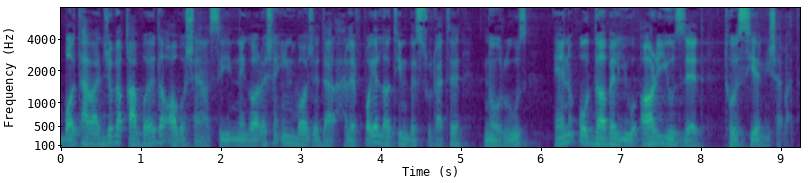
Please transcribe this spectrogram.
با توجه به قواعد آواشناسی نگارش این واژه در الفبای لاتین به صورت نوروز N O W R U Z توصیه می شود.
